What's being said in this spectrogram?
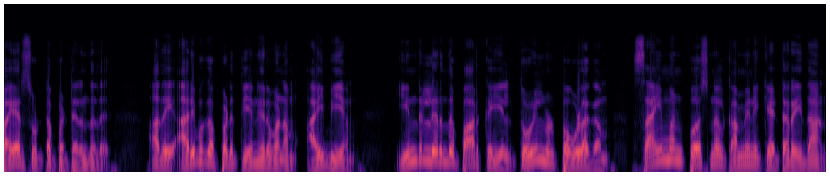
பெயர் சூட்டப்பட்டிருந்தது. அதை அறிமுகப்படுத்திய நிறுவனம் ஐபிஎம் இன்றிலிருந்து பார்க்கையில் தொழில்நுட்ப உலகம் சைமன் பர்சனல் கம்யூனிகேட்டரை தான்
